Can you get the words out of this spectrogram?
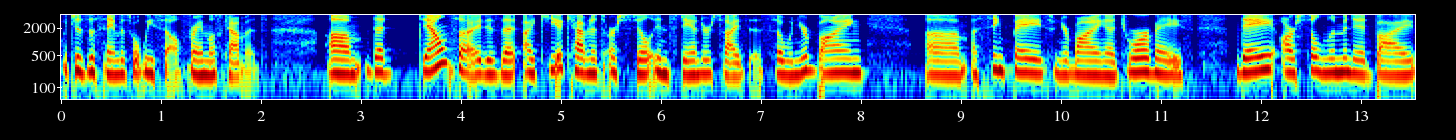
which is the same as what we sell frameless cabinets. Um, the downside is that IKEA cabinets are still in standard sizes. So when you're buying um, a sink base, when you're buying a drawer base, they are still limited by,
